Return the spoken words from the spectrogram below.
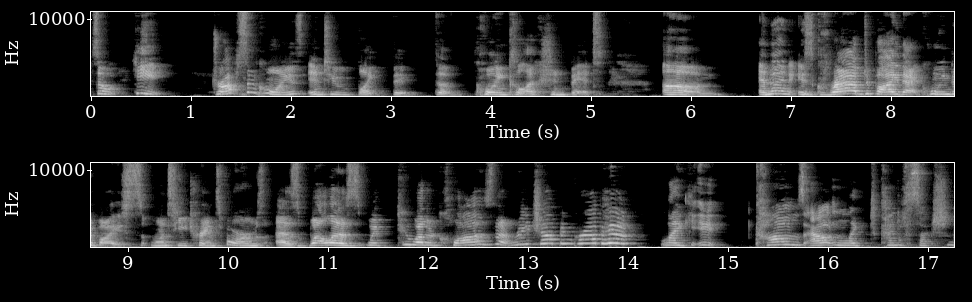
So he drops some coins into like the the coin collection bit, um, and then is grabbed by that coin device once he transforms, as well as with two other claws that reach up and grab him. Like it comes out and like kind of suction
